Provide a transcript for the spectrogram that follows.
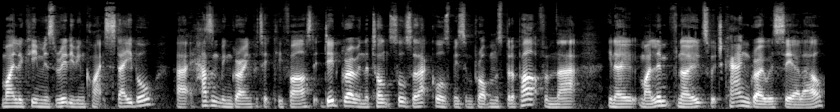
my leukemia has really been quite stable. Uh, it hasn't been growing particularly fast. It did grow in the tonsil, so that caused me some problems. But apart from that, you know, my lymph nodes, which can grow with CLL,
